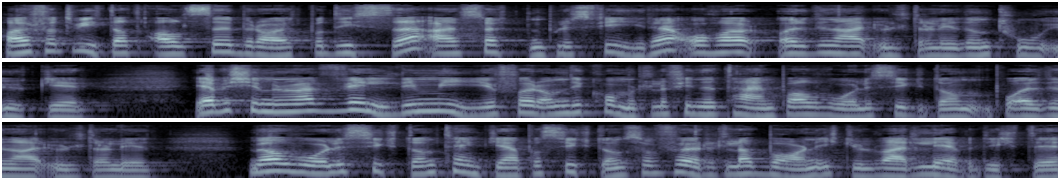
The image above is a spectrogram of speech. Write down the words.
Har fått vite at alt ser bra ut på disse, er 17 pluss 4 og har ordinær ultralyd om to uker. Jeg bekymrer meg veldig mye for om de kommer til å finne tegn på alvorlig sykdom på ordinær ultralyd. Med alvorlig sykdom tenker jeg på sykdom som fører til at barnet ikke vil være levedyktig,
